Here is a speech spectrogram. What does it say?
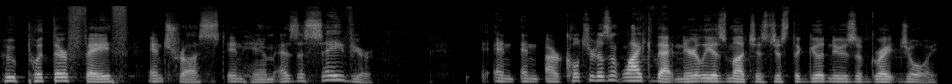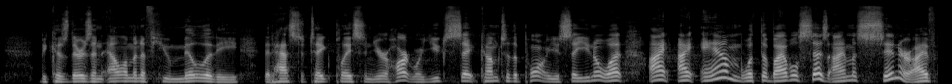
who put their faith and trust in him as a savior. And, and our culture doesn't like that nearly as much as just the good news of great joy because there's an element of humility that has to take place in your heart where you say, come to the point where you say, you know what? I, I am what the Bible says. I'm a sinner. I've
